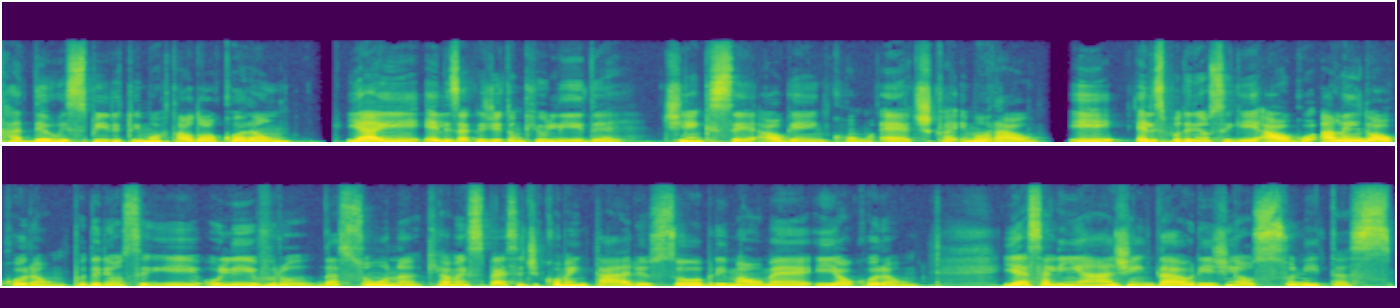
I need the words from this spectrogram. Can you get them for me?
cadê o espírito imortal do Alcorão? E aí eles acreditam que o líder tinha que ser alguém com ética e moral. E eles poderiam seguir algo além do Alcorão, poderiam seguir o livro da Suna, que é uma espécie de comentário sobre Maomé e Alcorão. E essa linhagem dá origem aos sunitas.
